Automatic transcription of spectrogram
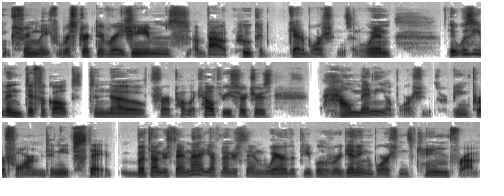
extremely restrictive regimes about who could get abortions and when. It was even difficult to know for public health researchers how many abortions were being performed in each state. But to understand that, you have to understand where the people who were getting abortions came from.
